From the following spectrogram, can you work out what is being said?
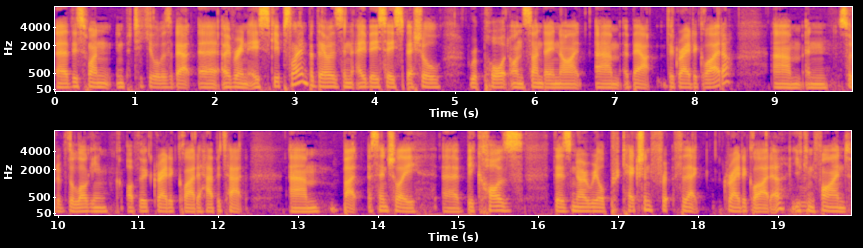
uh, this one in particular was about uh, over in East Gippsland, but there was an ABC special report on Sunday night um, about the greater glider um, and sort of the logging of the greater glider habitat. Um, but essentially, uh, because there's no real protection for, for that greater glider, you can find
